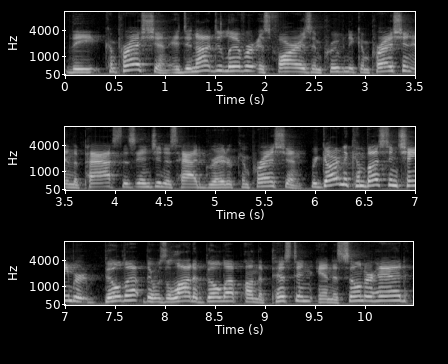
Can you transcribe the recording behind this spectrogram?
the compression. It did not deliver as far as improving the compression. In the past, this engine has had greater compression. Regarding the combustion chamber buildup, there was a lot of buildup on the piston and the cylinder head.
